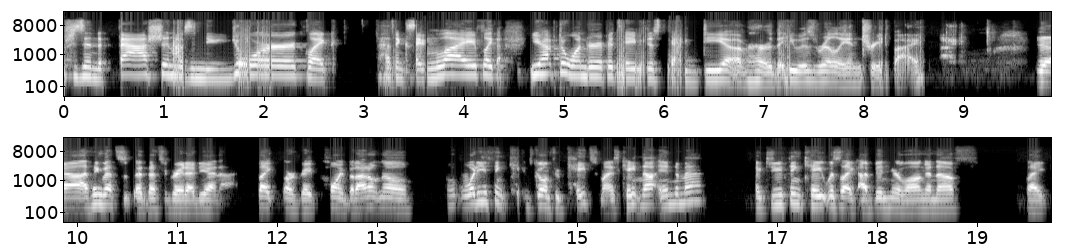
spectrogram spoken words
She's into fashion. Lives in New York. Like, has an exciting life. Like you have to wonder if it's maybe just the idea of her that he was really intrigued by. Yeah, I think that's that's a great idea, and I- like or a great point. But I don't know. What do you think is going through Kate's mind? Is Kate not into Matt? Like, do you think Kate was like, "I've been here long enough. Like,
